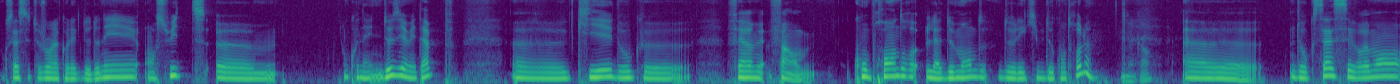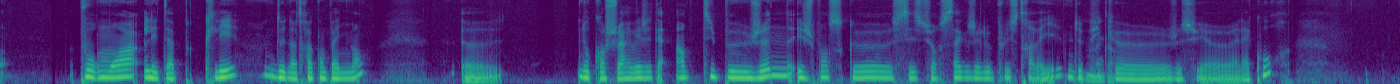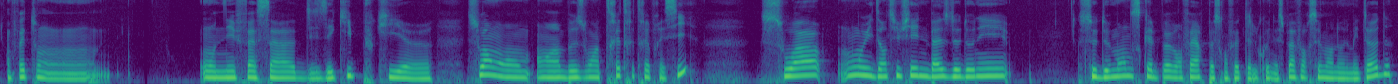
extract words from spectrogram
Donc ça c'est toujours la collecte de données. Ensuite, euh, donc on a une deuxième étape euh, qui est donc euh, faire, enfin comprendre la demande de l'équipe de contrôle. D'accord. Euh, donc ça, c'est vraiment pour moi l'étape clé de notre accompagnement. Donc quand je suis arrivée, j'étais un petit peu jeune et je pense que c'est sur ça que j'ai le plus travaillé depuis que je suis à la cour. En fait, on, on est face à des équipes qui soit ont, ont un besoin très très très précis, soit ont identifié une base de données, se demandent ce qu'elles peuvent en faire parce qu'en fait elles connaissent pas forcément nos méthodes,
